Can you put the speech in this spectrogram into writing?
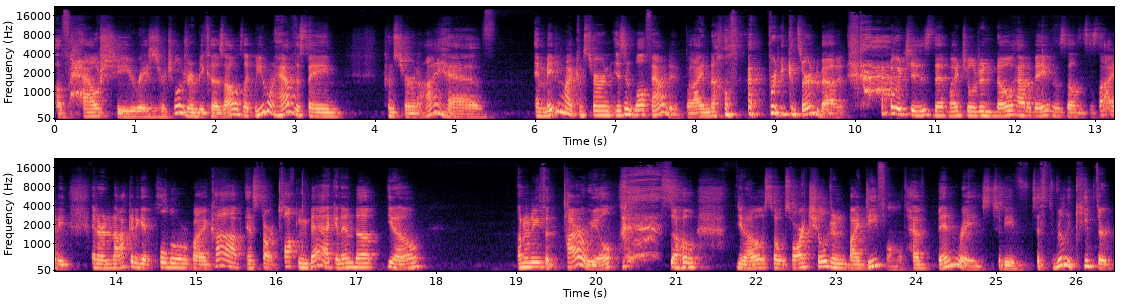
of how she raises her children because I was like, well, you don't have the same concern I have. And maybe my concern isn't well founded, but I know I'm pretty concerned about it, which is that my children know how to behave themselves in society and are not going to get pulled over by a cop and start talking back and end up, you know, underneath a tire wheel. so, you know, so so our children by default have been raised to be to really keep their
